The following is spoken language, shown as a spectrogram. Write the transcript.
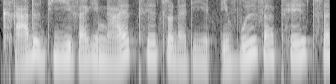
gerade die Vaginalpilze oder die, die Vulvapilze,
